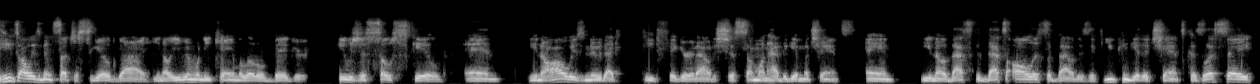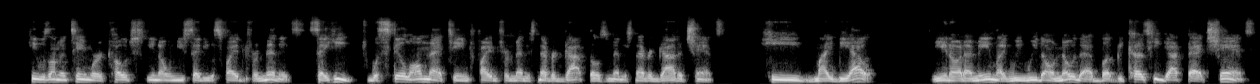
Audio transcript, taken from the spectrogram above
he's always been such a skilled guy. You know, even when he came a little bigger, he was just so skilled. And you know, I always knew that he'd figure it out. It's just someone had to give him a chance. And you know, that's the that's all it's about is if you can get a chance. Because let's say he was on a team where a coach, you know, when you said he was fighting for minutes, say he was still on that team fighting for minutes, never got those minutes, never got a chance, he might be out. You know what I mean? Like we we don't know that, but because he got that chance,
